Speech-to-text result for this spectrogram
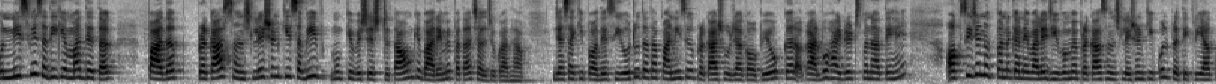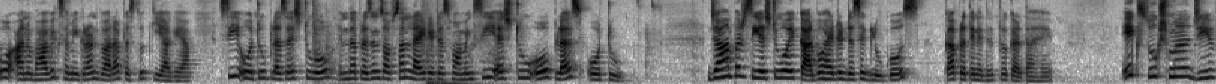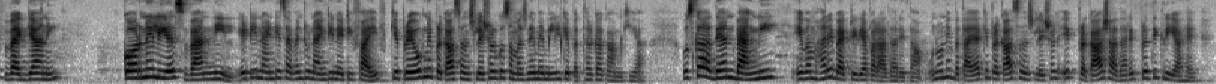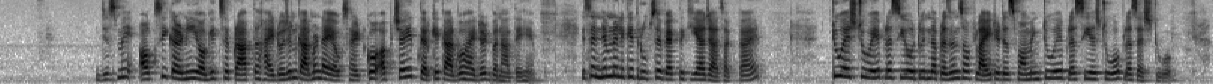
19वीं सदी के मध्य तक पादप प्रकाश संश्लेषण की सभी मुख्य विशिष्टताओं के बारे में पता चल चुका था। जैसा कि पौधे CO2 तथा पानी से प्रकाश ऊर्जा का उपयोग कर कार्बोहाइड्रेट्स बनाते हैं ऑक्सीजन उत्पन्न करने वाले जीवों में प्रकाश संश्लेषण की कुल प्रतिक्रिया को आनुभाविक समीकरण द्वारा प्रस्तुत किया गया। CO2 plus H2O in the presence of sunlight, it is forming CH2O O O2 जहाँ पर सी एच टू ओ एक कार्बोहाइड्रेट जैसे ग्लूकोज का प्रतिनिधित्व करता है। एक सूक्ष्म जीव वैज्ञानिक कॉर्नेलियस वैन नील 1897 टू 1985 के प्रयोग ने प्रकाश संश्लेषण को समझने में मील के पत्थर का काम किया। उसका अध्ययन बैंगनी एवं हरे बैक्टीरिया पर आधारित था। उन्होंने बताया कि प्रकाश संश्लेषण एक प्रकाश आधारित प्रतिक्रिया है, जिसमें ऑक्सीकरणी यौगिक से प्राप्त हाइड्रोजन कार्बन डाइऑक्साइड को अपचयित करके कार्बोहाइड्रेट बनाते हैं। इसे निम्नलिखित रूप से व्यक्त किया जा सकता है। Two H two A plus C O two in the presence of light, it is forming two A plus C H two O plus H two O.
